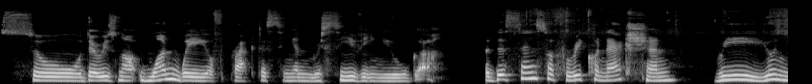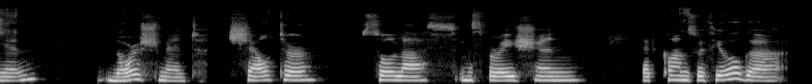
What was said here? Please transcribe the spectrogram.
So there is not one way of practicing and receiving yoga. But this sense of reconnection, reunion, nourishment, shelter, solace, inspiration that comes with yoga,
